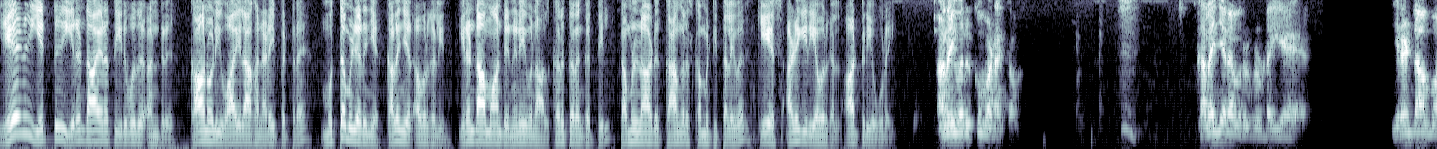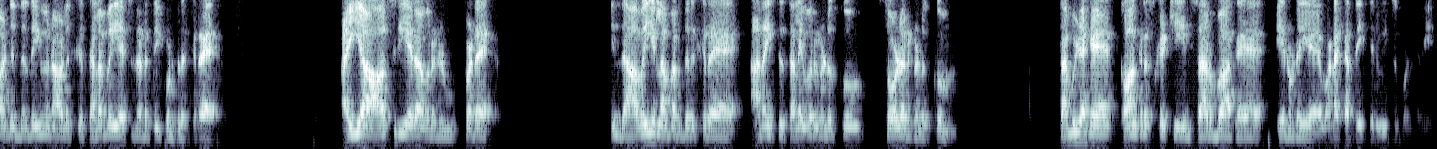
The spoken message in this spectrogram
ஏழு எட்டு இரண்டாயிரத்தி இருபது அன்று காணொளி வாயிலாக நடைபெற்ற முத்தமிழறிஞர் கலைஞர் அவர்களின் இரண்டாம் ஆண்டு நினைவு நாள் கருத்தரங்கத்தில் தமிழ்நாடு காங்கிரஸ் கமிட்டி தலைவர் கே எஸ் அழகிரி அவர்கள் ஆற்றிய உரை. அனைவருக்கும் வணக்கம். கலைஞர் அவர்களுடைய இரண்டாம் ஆண்டு நினைவு நாளுக்கு தலைமையேற்று நடத்தி கொண்டிருக்கிற ஐயா ஆசிரியர் அவர்கள் உட்பட இந்த அவையில் அமர்ந்திருக்கிற அனைத்து தலைவர்களுக்கும் தோழர்களுக்கும் தமிழக காங்கிரஸ் கட்சியின் சார்பாக என்னுடைய வணக்கத்தை தெரிவித்துக் கொள்கிறேன்.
